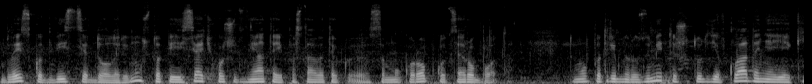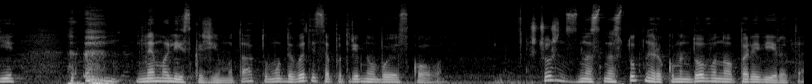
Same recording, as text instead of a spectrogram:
близько 200 доларів. Ну, 150 хочуть зняти і поставити е, саму коробку, це робота. Тому потрібно розуміти, що тут є вкладення, які немалі, скажімо так, тому дивитися потрібно обов'язково. Що ж наступне рекомендовано перевірити?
